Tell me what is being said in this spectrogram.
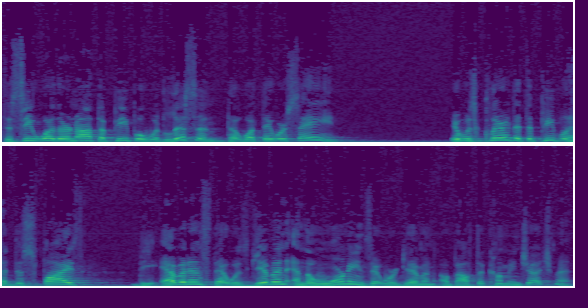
to see whether or not the people would listen to what they were saying. It was clear that the people had despised the evidence that was given and the warnings that were given about the coming judgment.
